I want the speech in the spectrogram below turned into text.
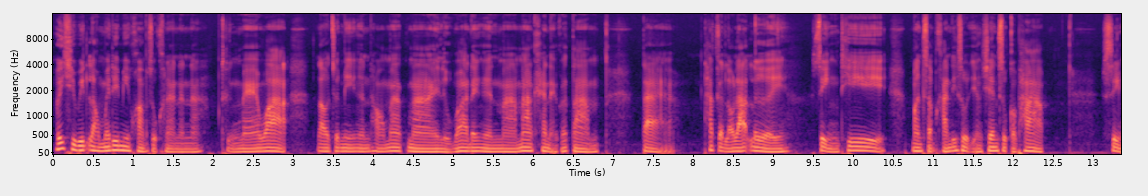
เฮ้ยชีวิตเราไม่ได้มีความสุขขนาดนั้นนะ ถึงแม้ว่าเราจะมีเงินทองมากมาย หรือว่าได้เงินมามากแค่ไหนก็ตาม แต่ถ้าเกิดเราละเลยสิ่งที่มันสำคัญที่สุดอย่างเช่นสุขภาพ สิ่ง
